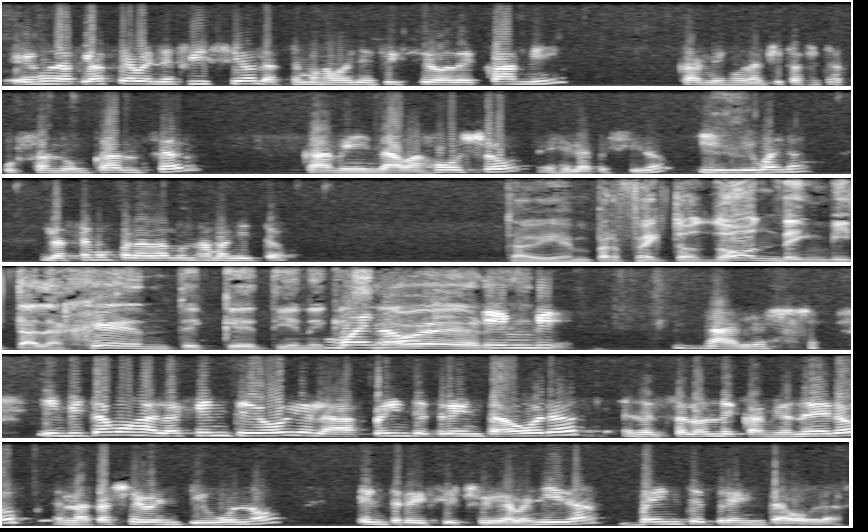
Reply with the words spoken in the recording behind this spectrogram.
es una clase a beneficio, la hacemos a beneficio de Cami. Cami es una chica que está cursando un cáncer. Cami Navajoyo es el apellido. Y bueno, la hacemos para darle una manito. Está bien, perfecto. ¿Dónde invita a la gente? ¿Qué tiene que bueno, saber? Dale. Invitamos a la gente hoy a las 20, 30 horas en el Salón de Camioneros, en la calle 21, entre 18 y Avenida, 20, 30 horas.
